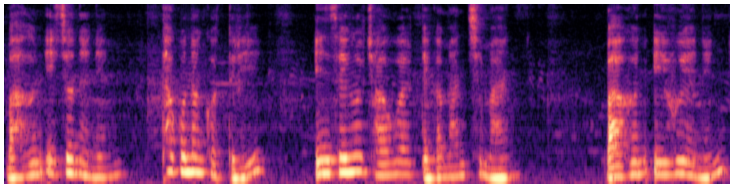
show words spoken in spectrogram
마흔 이전에는 타고난 것들이 인생을 좌우할 때가 많지만 마흔 이후에는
